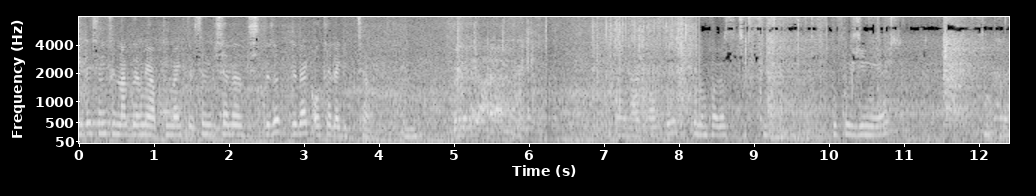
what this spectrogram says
Bir de şimdi tırnaklarımı yaptırmaya gideceğiz. Şimdi bir şeyler atıştırıp direkt otele gideceğim. Öyle arkadaşlar. Bunun parası çıksın. Super Junior. Evet.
